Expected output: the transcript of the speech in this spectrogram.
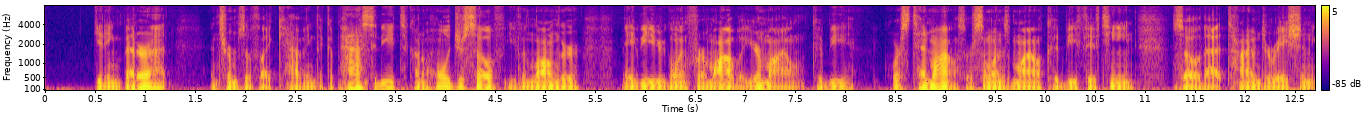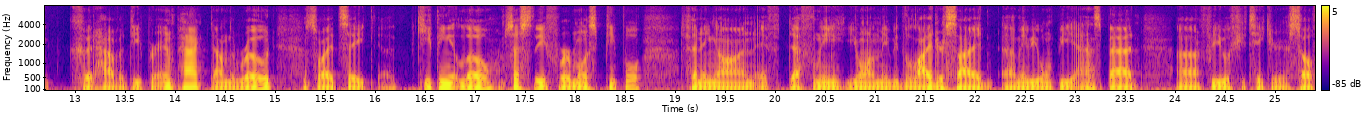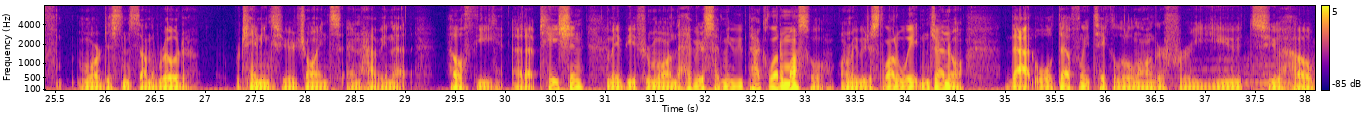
getting better at in terms of like having the capacity to kind of hold yourself even longer. Maybe you're going for a mile, but your mile could be, of course, 10 miles, or someone's mile could be 15. So that time duration could have a deeper impact down the road. So I'd say uh, keeping it low, especially for most people, depending on if definitely you're on maybe the lighter side, uh, maybe it won't be as bad uh, for you if you take yourself more distance down the road pertaining to your joints and having that healthy adaptation. Maybe if you're more on the heavier side, maybe pack a lot of muscle or maybe just a lot of weight in general. That will definitely take a little longer for you to help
